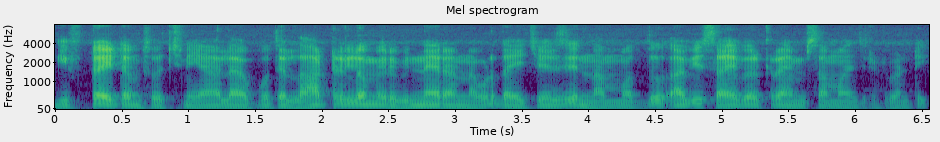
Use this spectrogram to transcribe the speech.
గిఫ్ట్ ఐటమ్స్ వచ్చినాయా లేకపోతే లాటరీలో మీరు విన్నారన్నా కూడా దయచేసి నమ్మొద్దు. అవి సైబర్ క్రైమ్ సంబంధించినటువంటి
